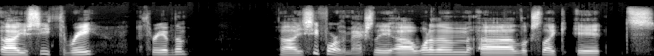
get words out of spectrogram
uh, you see three, three of them. Uh, you see four of them actually. Uh, one of them uh looks like it's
